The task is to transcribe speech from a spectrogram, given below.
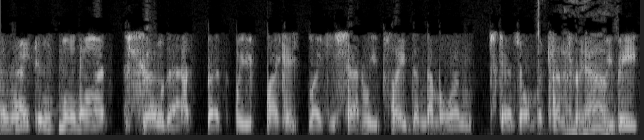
the record may not show that, but we, like like you said, we played the number one schedule in the country. yeah. We beat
